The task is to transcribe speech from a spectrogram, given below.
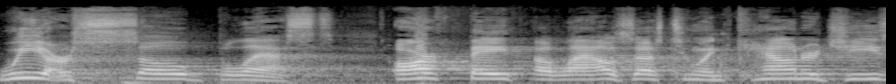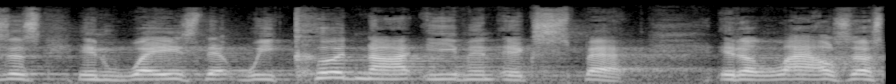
We are so blessed. Our faith allows us to encounter Jesus in ways that we could not even expect. It allows us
